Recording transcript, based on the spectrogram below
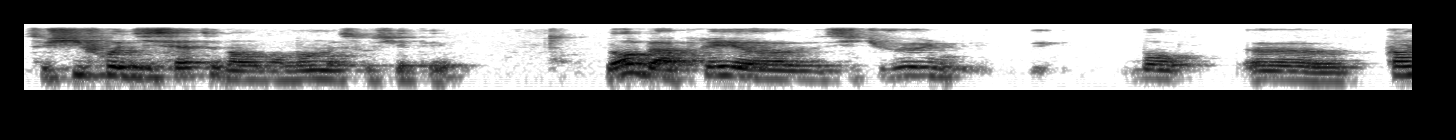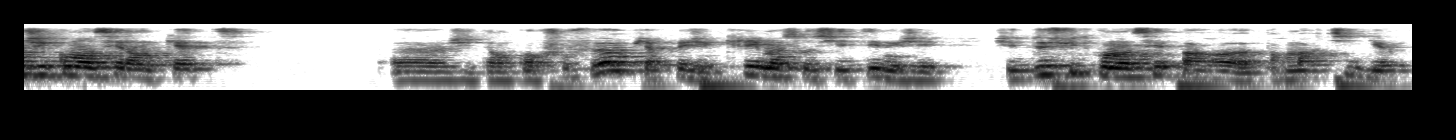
ce chiffre 17 dans, dans de ma société. Non, ben après, si tu veux, une- bon, euh, quand j'ai commencé l'enquête, euh, j'étais encore chauffeur, puis après j'ai créé ma société, mais j'ai j'ai de suite commencé par, euh, par Martigues.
